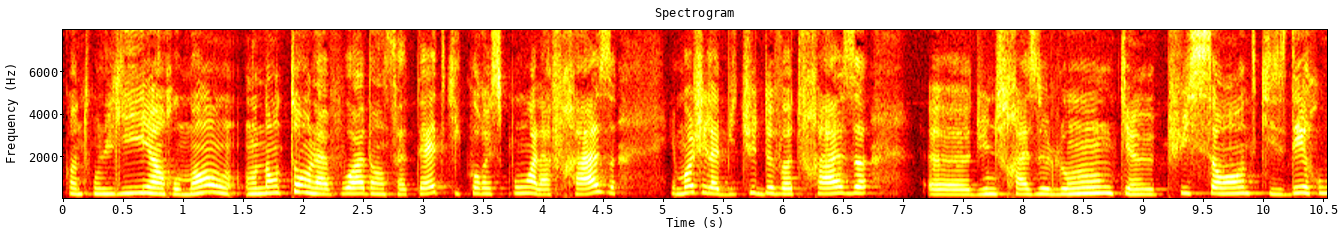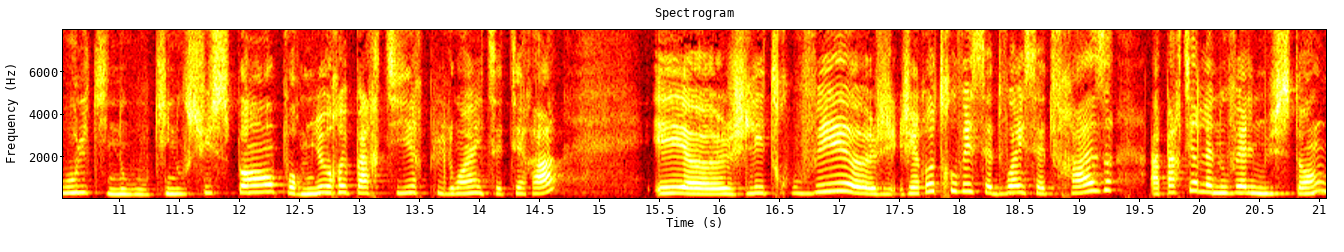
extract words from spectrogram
quand on lit un roman, on, entend la voix dans sa tête qui correspond à la phrase. Et moi, j'ai l'habitude de votre phrase euh, d'une phrase longue, euh, puissante, qui se déroule, qui nous, qui nous suspend pour mieux repartir plus loin, etc. Et euh, je l'ai trouvé, j'ai retrouvé cette voix et cette phrase à partir de la nouvelle Mustang.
